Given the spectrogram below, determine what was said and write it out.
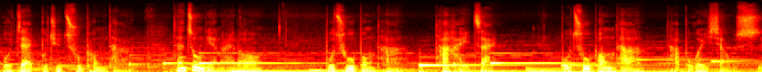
我再不去触碰它，但重点来喽。不触碰它，它还在；不触碰它，它不会消失。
